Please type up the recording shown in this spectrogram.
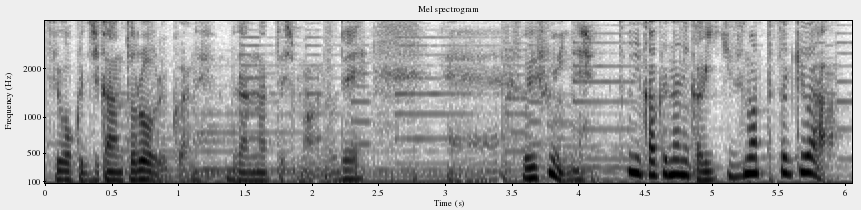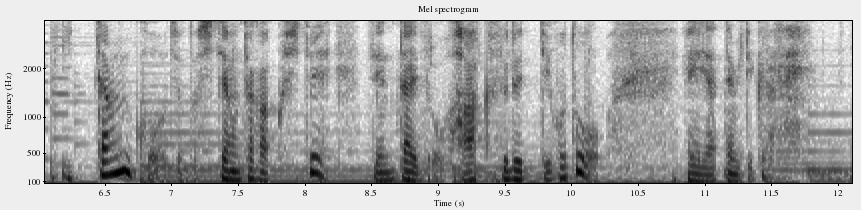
すごく時間と労力がね無駄になってしまうので、えー、そういうふうにねとにかく何か行き詰まった時は一旦こうちょっと視点を高くして全体像を把握するっていうことを、えやってみてください。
